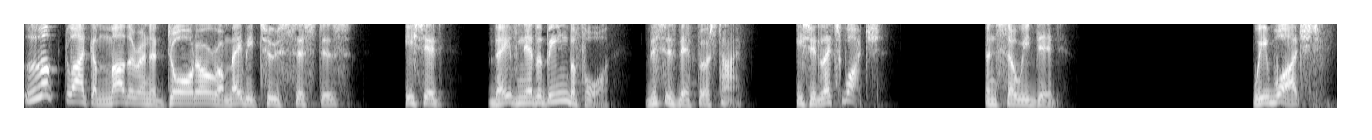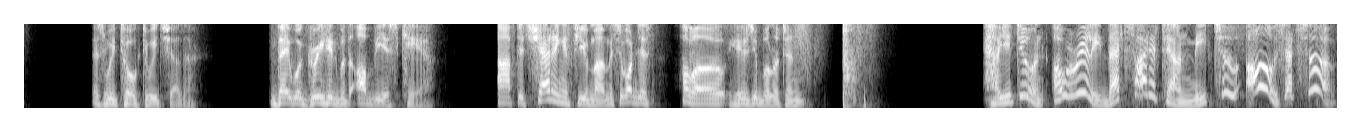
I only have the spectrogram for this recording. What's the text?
Looked like a mother and a daughter or maybe two sisters. He said, They've never been before. This is their first time. He said, Let's watch. And so we did. We watched as we talked to each other. They were greeted with obvious care. After chatting a few moments, it wasn't just, hello, here's your bulletin. How you doing? Oh, really? That side of town? Me too. Oh, is that so?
